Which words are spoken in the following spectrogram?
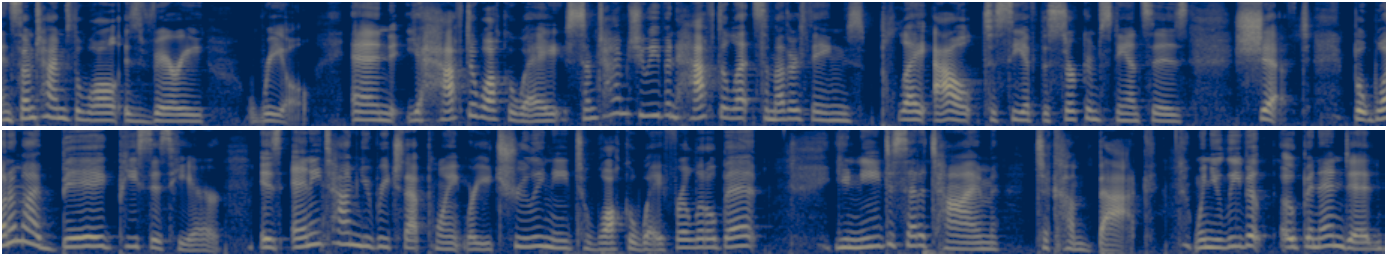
And sometimes the wall is very real. And you have to walk away. Sometimes you even have to let some other things play out to see if the circumstances shift. But one of my big pieces here is anytime you reach that point where you truly need to walk away for a little bit, you need to set a time to come back. When you leave it open ended,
